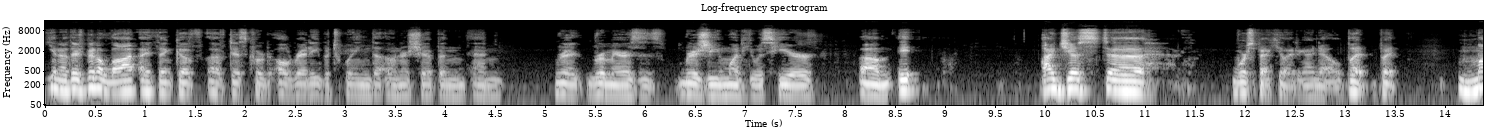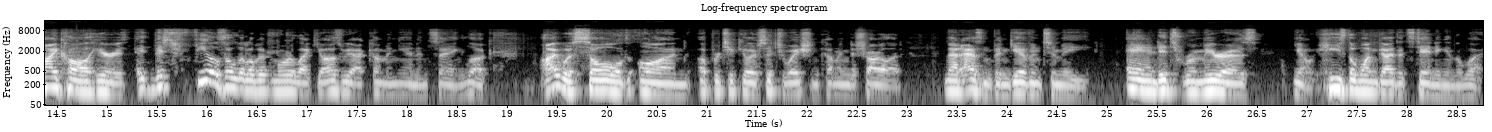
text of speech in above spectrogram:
you know, there's been a lot, I think, of, of discord already between the ownership and and Ramirez's regime when he was here. Um, it I just uh, we're speculating, I know, but but my call here is this feels a little bit more like Jozwiak coming in and saying, "Look, I was sold on a particular situation coming to Charlotte that hasn't been given to me, and it's Ramirez. You know, he's the one guy that's standing in the way."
